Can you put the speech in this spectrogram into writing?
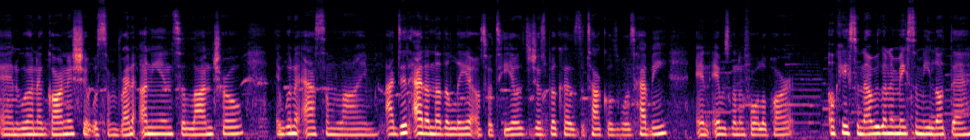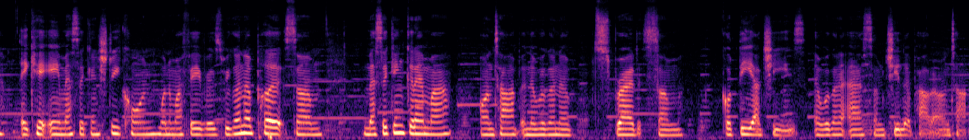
and we're gonna garnish it with some red onion, cilantro, and we're gonna add some lime. I did add another layer of tortillas just because the tacos was heavy and it was gonna fall apart. Okay, so now we're gonna make some elote, aka Mexican street corn, one of my favorites. We're gonna put some Mexican crema on top, and then we're gonna spread some cotija cheese, and we're gonna add some chile powder on top.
